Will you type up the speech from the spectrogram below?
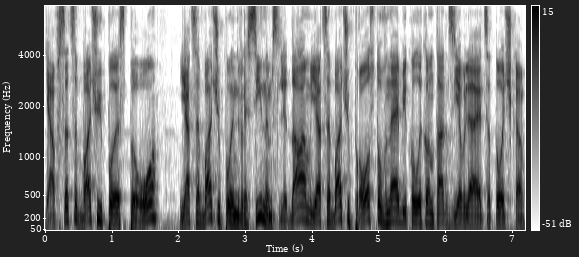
Я все це бачу і по СПО. Я це бачу по інверсійним слідам, я це бачу просто в небі, коли контакт з'являється точка.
